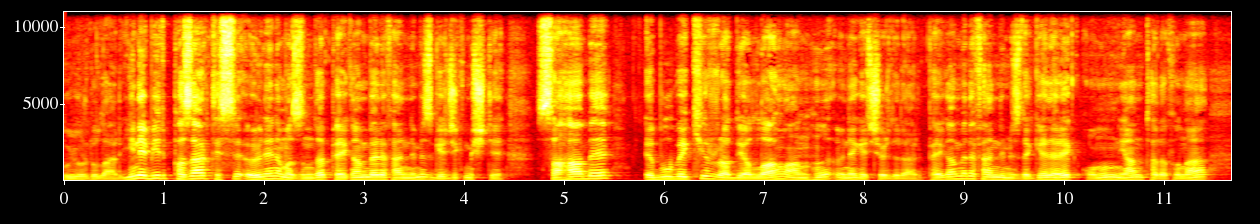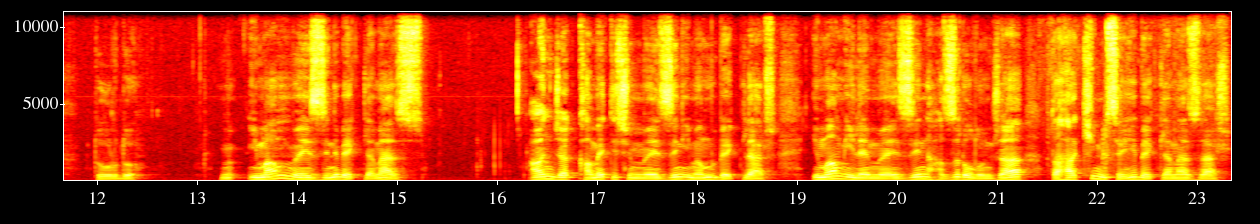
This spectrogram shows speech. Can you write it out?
buyurdular. Yine bir pazartesi öğle namazında Peygamber Efendimiz gecikmişti. Sahabe Ebu Bekir radıyallahu anh'ı öne geçirdiler. Peygamber Efendimiz de gelerek onun yan tarafına durdu. İmam müezzini beklemez. Ancak kamet için müezzin imamı bekler. İmam ile müezzin hazır olunca daha kimseyi beklemezler.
